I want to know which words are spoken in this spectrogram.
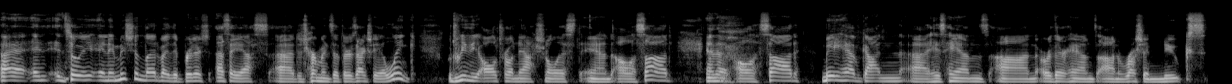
uh, and, and so, an mission led by the British SAS uh, determines that there's actually a link between the ultra nationalist and al Assad, and that al Assad may have gotten uh, his hands on, or their hands on, Russian nukes.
